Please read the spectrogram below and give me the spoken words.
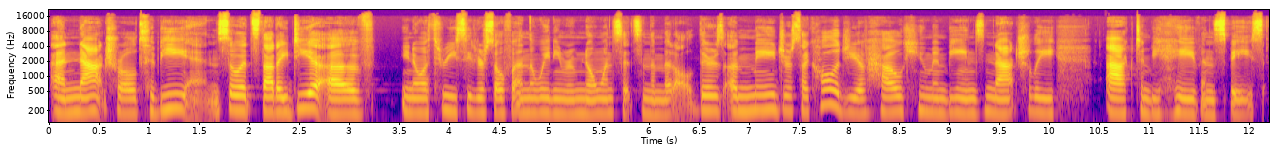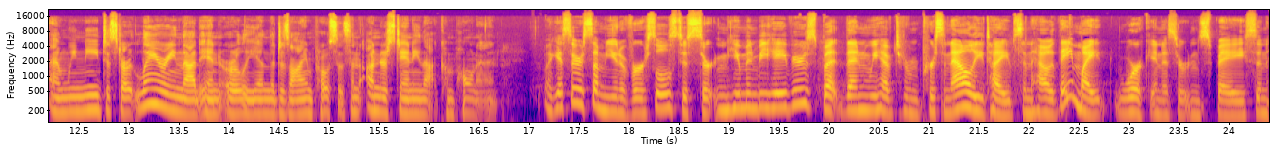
and natural to be in. So it's that idea of you know, a three seater sofa in the waiting room, no one sits in the middle. There's a major psychology of how human beings naturally act and behave in space. And we need to start layering that in early in the design process and understanding that component. I guess there are some universals to certain human behaviors, but then we have different personality types and how they might work in a certain space. And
